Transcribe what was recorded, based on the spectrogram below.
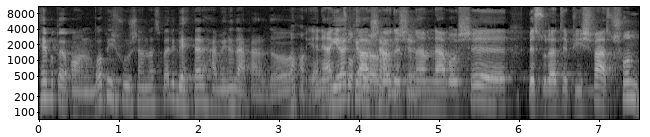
طبق قانون با پیش فروشنده است ولی بهتر همینو در قرارداد یعنی اگه تو قراردادشون هم نباشه به صورت پیشفرض چون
